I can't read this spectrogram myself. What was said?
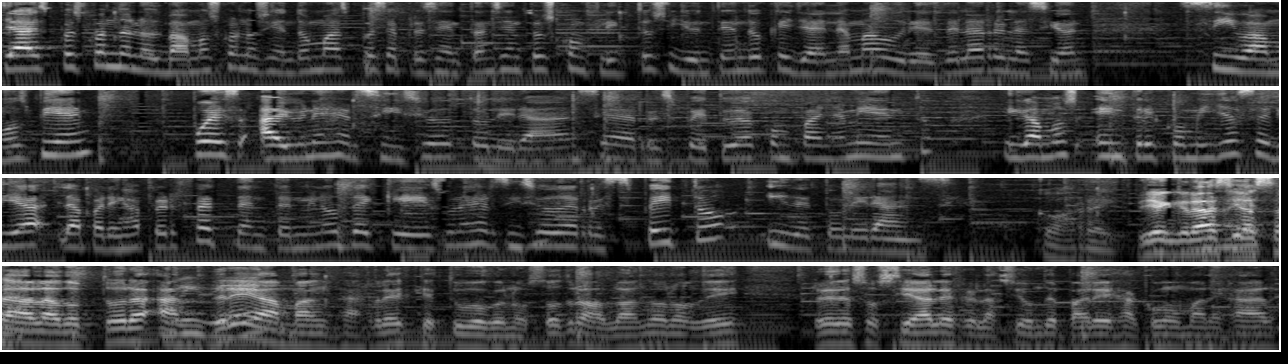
Ya después cuando nos vamos conociendo más, pues se presentan ciertos conflictos y yo entiendo que ya en la madurez de la relación, si vamos bien, pues hay un ejercicio de tolerancia, de respeto y de acompañamiento. Digamos, entre comillas, sería la pareja perfecta en términos de que es un ejercicio de respeto y de tolerancia. Correcto. Bien, gracias a la doctora Andrea. Manjarres que estuvo con nosotros hablándonos de redes sociales, relación de pareja, cómo manejar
